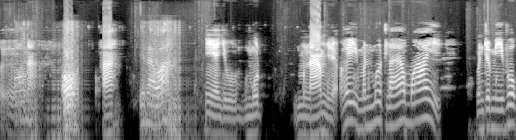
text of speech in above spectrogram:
เฮ้ยเฮ้ยน่ะโอ้ฮะที่ไหนวะเนี่ยอยู่มุดมันน้ำอยู่เนี่ยเฮ้ยมันมืดแล้วไม่ มันจะมีพวก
